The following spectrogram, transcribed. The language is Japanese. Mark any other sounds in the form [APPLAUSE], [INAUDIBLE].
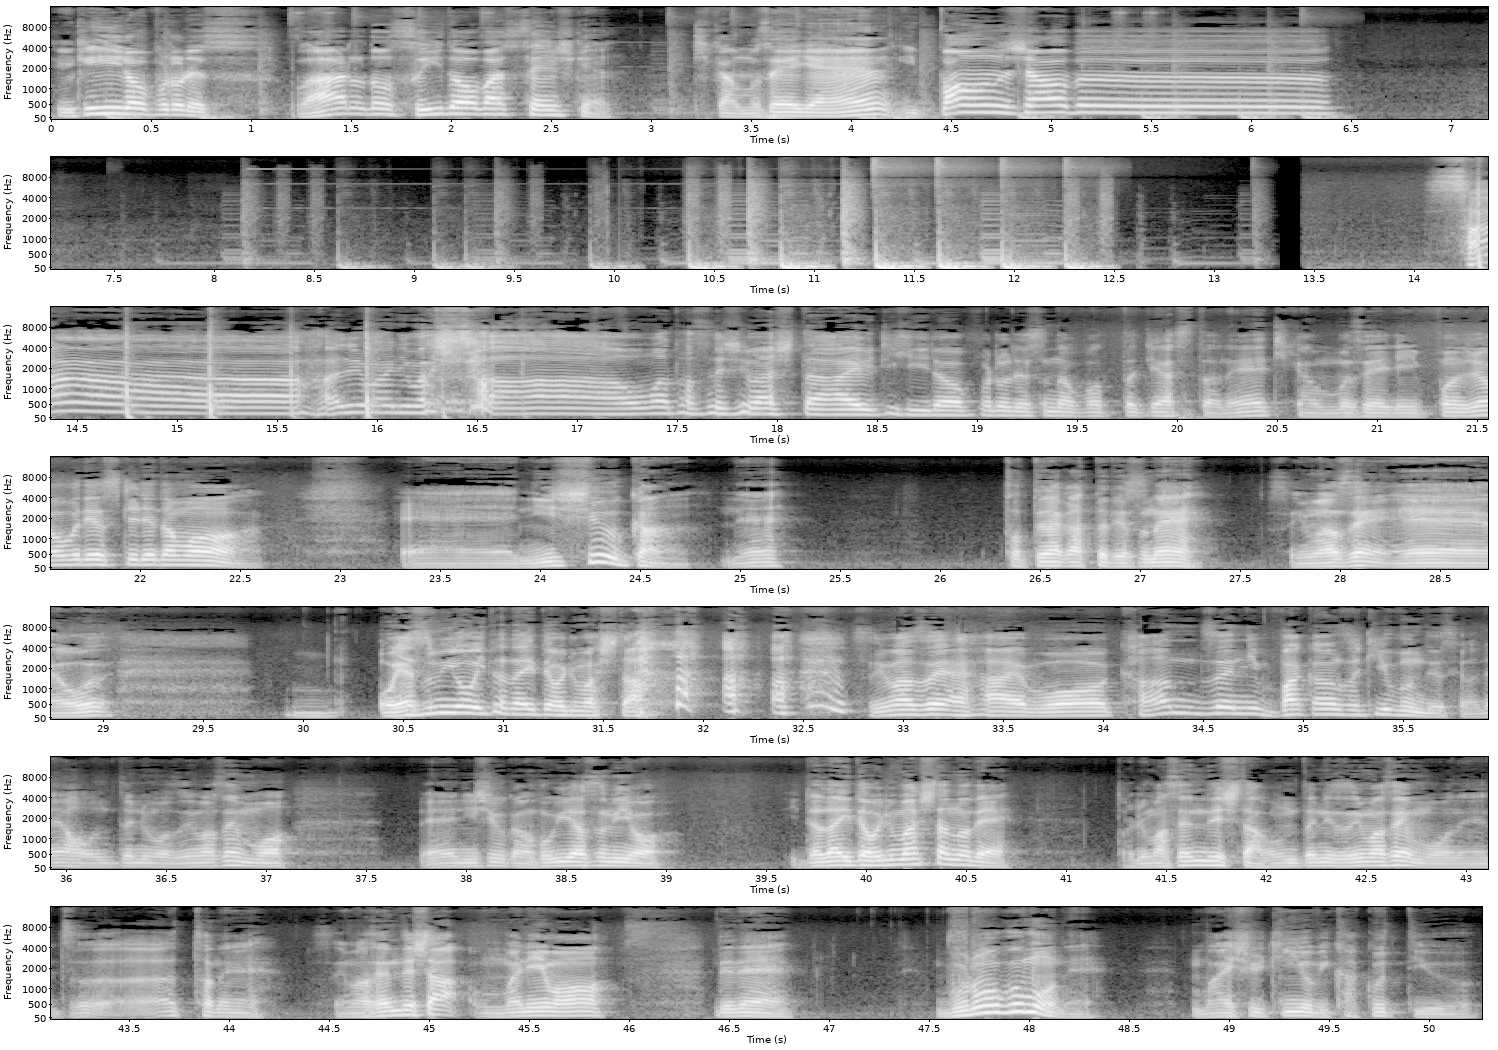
ゆきひろプロレスワールド水道橋選手権期間無制限一本勝負さあ、始まりました。お待たせしました。ゆきひろプロレスのポッドキャストね、期間無制限一本勝負ですけれども、えー、2週間ね、撮ってなかったですね。すいません。えー、お、お休みをいただいておりました。[LAUGHS] すいません。はい。もう完全にバカンス気分ですよね。本当にもうすいません。もう、ね、2週間冬休みをいただいておりましたので、撮りませんでした。本当にすいません。もうね、ずーっとね、すいませんでした。ほんまにもう。でね、ブログもね、毎週金曜日書くっていう、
